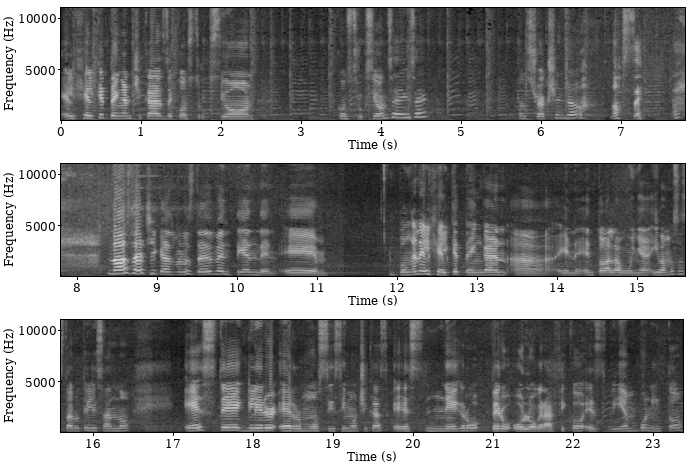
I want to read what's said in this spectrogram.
el gel que tengan chicas de construcción. ¿Construcción se dice? Construction gel, no sé. No sé chicas, pero ustedes me entienden. Eh, pongan el gel que tengan ah, en, en toda la uña y vamos a estar utilizando este glitter hermosísimo, chicas. Es negro, pero holográfico. Es bien bonito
